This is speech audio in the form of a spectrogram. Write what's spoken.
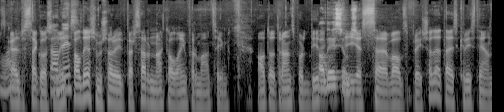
Skaidrs, sekosim līdzi. Paldies jums šorīt par sarunu aktuālo informāciju. Autotransporta direkcijas valdes priekšsēdētājs Kristiāns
